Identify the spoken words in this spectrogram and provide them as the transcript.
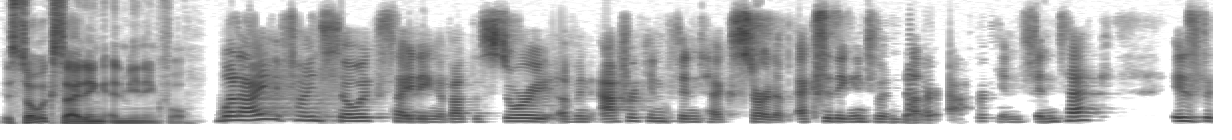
is so exciting and meaningful. What I find so exciting about the story of an African fintech startup exiting into another African fintech is the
